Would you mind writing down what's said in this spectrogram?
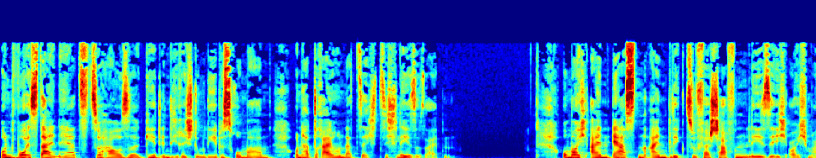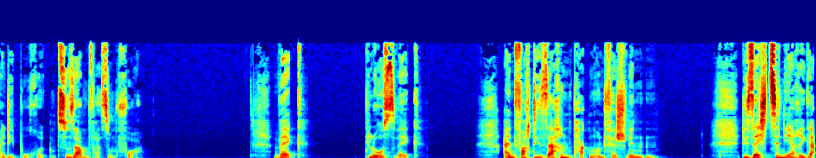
Und wo ist dein Herz zu Hause geht in die Richtung Liebesroman und hat 360 Leseseiten. Um euch einen ersten Einblick zu verschaffen, lese ich euch mal die Buchrücken-Zusammenfassung vor. Weg, bloß weg. Einfach die Sachen packen und verschwinden. Die 16-jährige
